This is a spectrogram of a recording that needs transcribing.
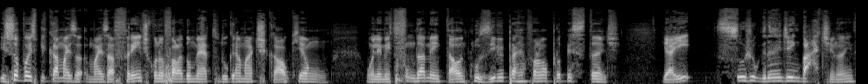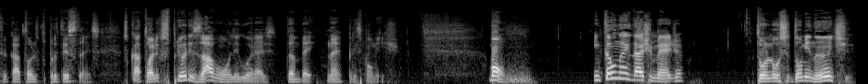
isso eu vou explicar mais, mais à frente quando eu falar do método gramatical, que é um, um elemento fundamental, inclusive para a reforma protestante. E aí, surge o grande embate né, entre católicos e protestantes. Os católicos priorizavam o alegorese também, né, principalmente. Bom, então na Idade Média tornou-se dominante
